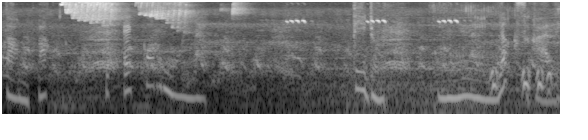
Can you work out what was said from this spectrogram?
tampak seekor monyet tidur nyenyak sekali.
